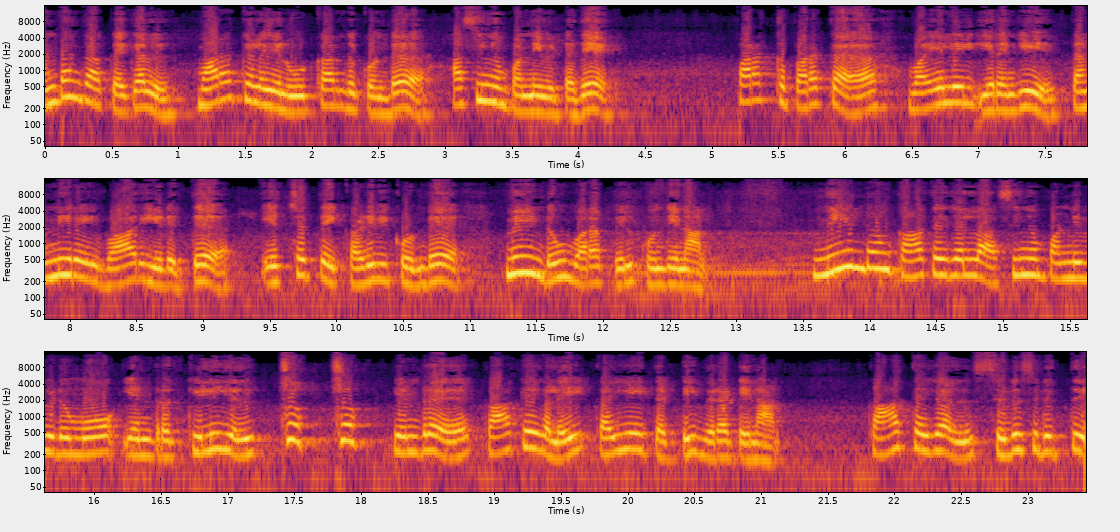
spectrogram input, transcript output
அண்டங்காக்கைகள் மரக்கிளையில் உட்கார்ந்து கொண்டு அசிங்கம் பண்ணிவிட்டதே. பறக்க பறக்க வயலில் இறங்கி தண்ணீரை வாரி எடுத்து எச்சத்தை கழுவிக்கொண்டு மீண்டும் வரப்பில் குந்தினான். மீண்டும் காக்கைகள் அசிங்கம் பண்ணிவிடுமோ என்ற கிளியில் சு சு என்று காக்கைகளை கையை தட்டி விரட்டினான். காக்கைகள் சிடுசிடுத்து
